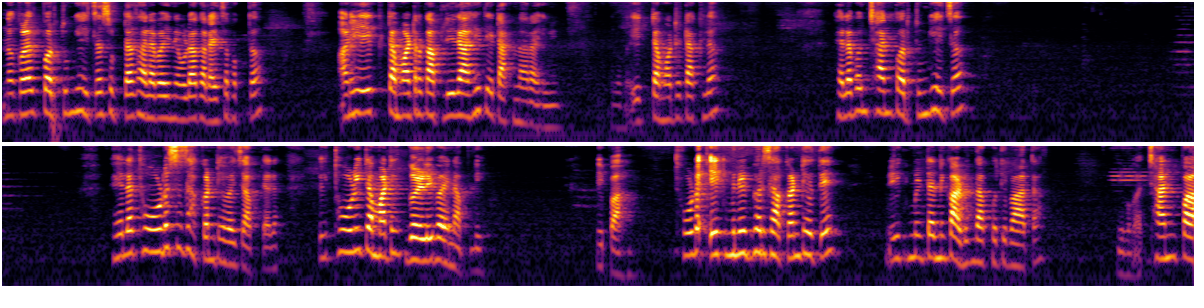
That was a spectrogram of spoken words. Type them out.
नकळत परतून घ्यायचा सुट्टा झाला पाहिजे एवढा करायचा फक्त. आणि एक टमाटर कापलेलं आहे ते टाकणार आहे मी. बघा, एक टमाटर टाकलं. ह्याला पण छान परतून घ्यायचं. ह्याला थोडंसं झाकण ठेवायचं आपल्याला. एक थोडी टमाटे गळली पाहिजे आपली. हे पहा. थोडं एक मिनिटभर झाकण ठेवते. एक मिनिटांनी काढून दाखवते पहा आता. हे बघा छान पा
